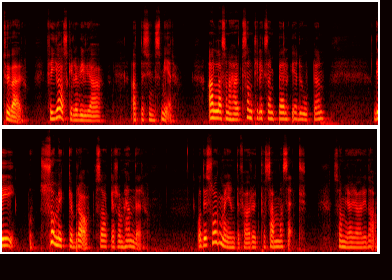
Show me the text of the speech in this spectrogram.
Tyvärr. För jag skulle vilja att det syns mer. Alla sådana här, som till exempel Eduorten. Det är så mycket bra saker som händer. Och det såg man ju inte förut på samma sätt som jag gör idag.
